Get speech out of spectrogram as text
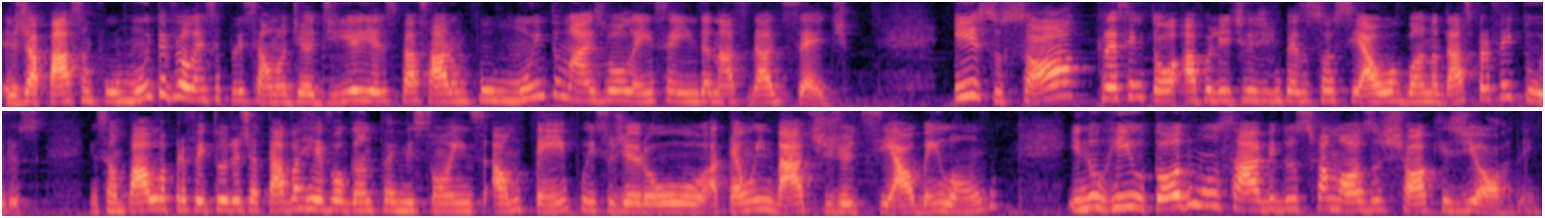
Eles já passam por muita violência policial no dia a dia e eles passaram por muito mais violência ainda na cidade sede. Isso só acrescentou a política de limpeza social urbana das prefeituras. Em São Paulo, a prefeitura já estava revogando permissões há um tempo, isso gerou até um embate judicial bem longo. E no Rio, todo mundo sabe dos famosos choques de ordem.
